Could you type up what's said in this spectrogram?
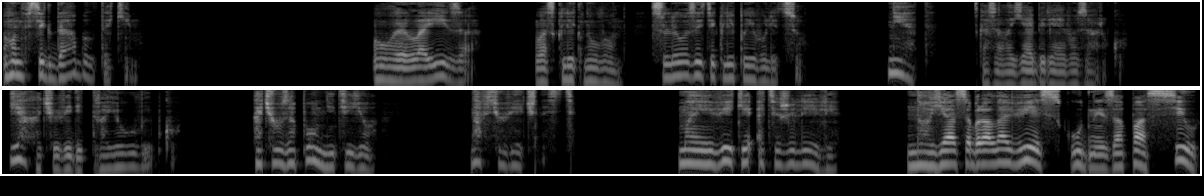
Он всегда был таким. «О, Элоиза!» — воскликнул он. Слезы текли по его лицу. «Нет», — сказала я, беря его за руку. «Я хочу видеть твою улыбку. Хочу запомнить ее на всю вечность». Мои веки отяжелели, но я собрала весь скудный запас сил,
